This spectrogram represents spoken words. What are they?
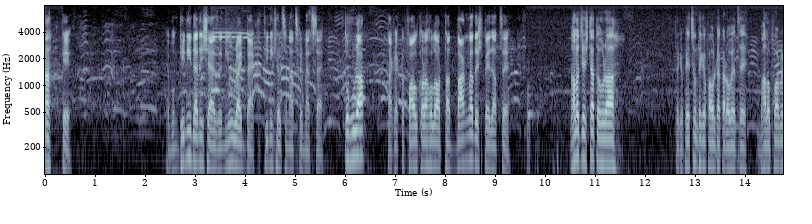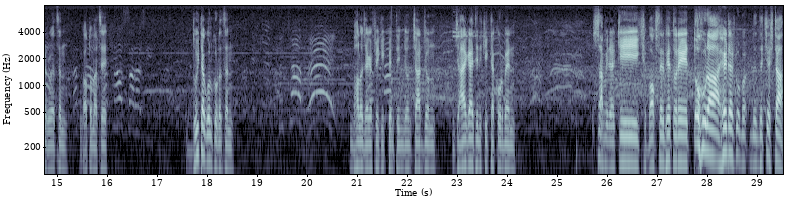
না। এবং Dini Danisha as a new right back তিনি খেলছেন আজকের ম্যাচটায় তহুরা, তাকে একটা ফাউল করা হলো, অর্থাৎ বাংলাদেশ পেয়ে যাচ্ছে। ভালো চেষ্টা তহুরা। তাকে পেছন থেকে ফাউলটা করা হয়েছে। ভালো ফর্মে রয়েছেন গত ম্যাচে দুইটা গোল করেছেন। ভালো জায়গায় ফ্রি কিক পেন তিনজন, চারজন। জায়গায় তিনি কিকটা করবেন। সাবিনার কিক বক্সের ভেতরে তহুরা হেডার চেষ্টা।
